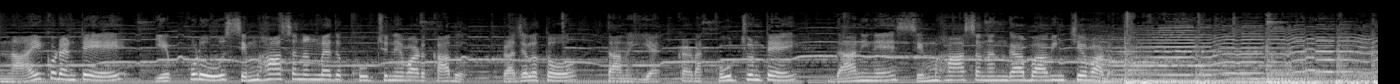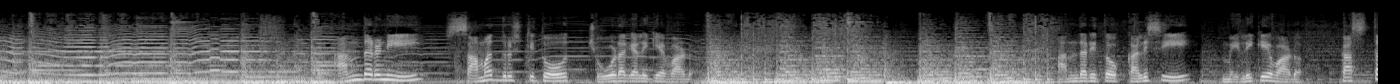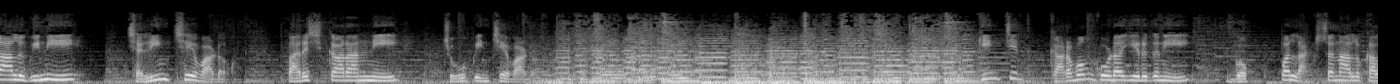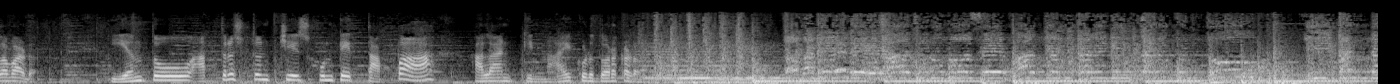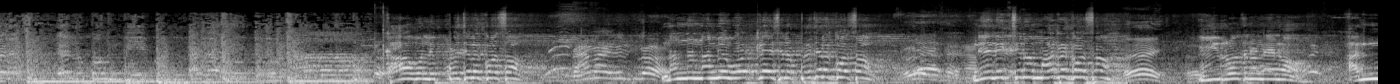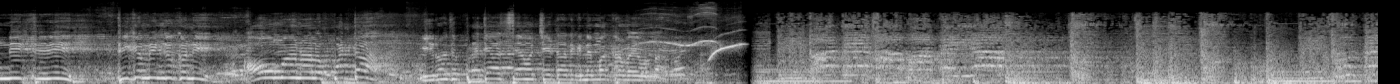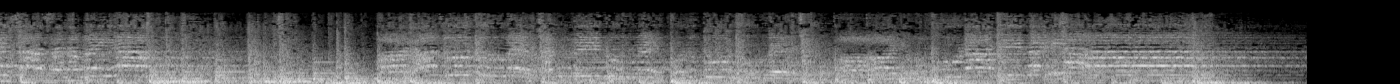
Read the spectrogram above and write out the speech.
నాయకుడంటే ఎప్పుడు సింహాసనం మీద కూర్చునేవాడు కాదు. ప్రజలతో తాను ఎక్కడ కూర్చుంటే దానినే సింహాసనంగా భావించేవాడు. అందరినీ సమదృష్టితో చూడగలిగేవాడు. అందరితో కలిసి మెలిగేవాడు. కష్టాలు విని చలించేవాడు పరిష్కారాన్ని చూపించేవాడు. కించిత్ గర్వం కూడా ఎరుగని గొప్ప లక్షణాలు కలవాడు. ఎంతో అదృష్టం చేసుకుంటే తప్ప అలాంటి నాయకుడు దొరకడం. కావలి ప్రజల కోసం. నన్ను నమ్మి ఓట్లేసిన ప్రజల కోసం. నేను ఇచ్చిన మాట కోసం. ఈ రోజున నేను అన్నిటినీ దిగమింగుకుని అవమానాలు పడ్డా ఈ రోజు ప్రజా సేవ చేయడానికి నిమగ్నమై ఉన్నా. ఆటే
